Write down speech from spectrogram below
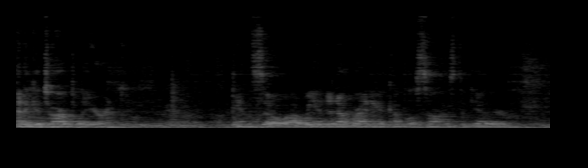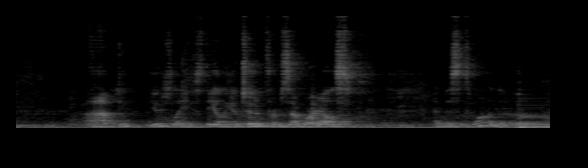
and a guitar player. And so uh, we ended up writing a couple of songs together, um, usually stealing a tune from somewhere else. And this is one of those.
